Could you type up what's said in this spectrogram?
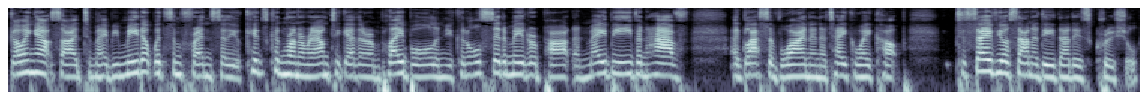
going outside to maybe meet up with some friends so your kids can run around together and play ball and you can all sit a meter apart and maybe even have a glass of wine in a takeaway cup. To save your sanity, that is crucial.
